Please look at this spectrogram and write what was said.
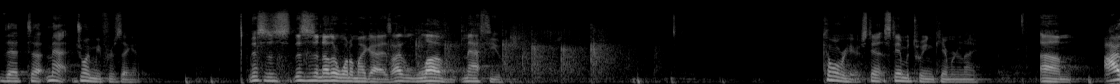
that, uh, Matt, join me for a second. This is, this is another one of my guys. I love Matthew. Come over here. Stand, stand between Cameron and I. Um, I.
